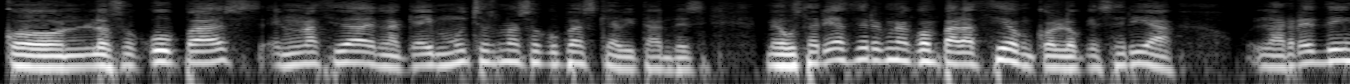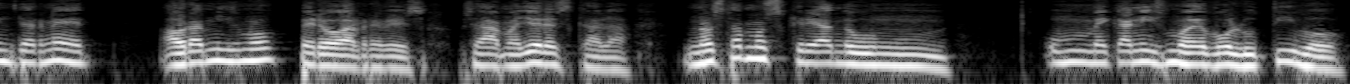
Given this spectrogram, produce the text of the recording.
con los ocupas en una ciudad en la que hay muchos más ocupas que habitantes. Me gustaría hacer una comparación con lo que sería la red de Internet ahora mismo, pero al revés, o sea, a mayor escala. No estamos creando un, mecanismo evolutivo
